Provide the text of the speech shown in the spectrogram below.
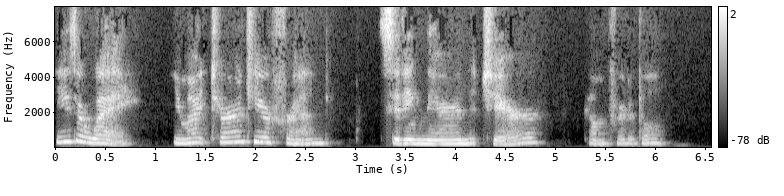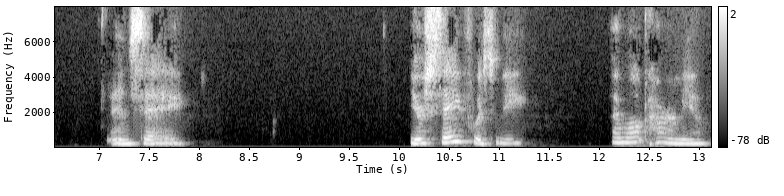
Either way, you might turn to your friend sitting there in the chair, comfortable, and say, You're safe with me. I won't harm you.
